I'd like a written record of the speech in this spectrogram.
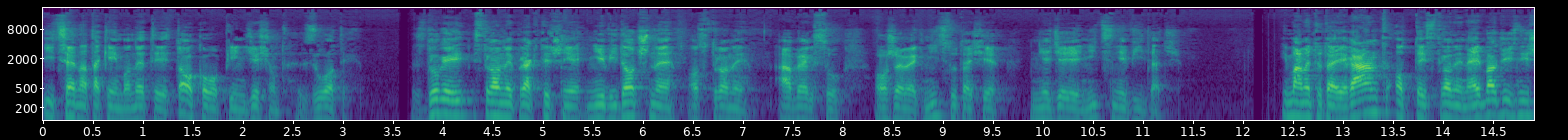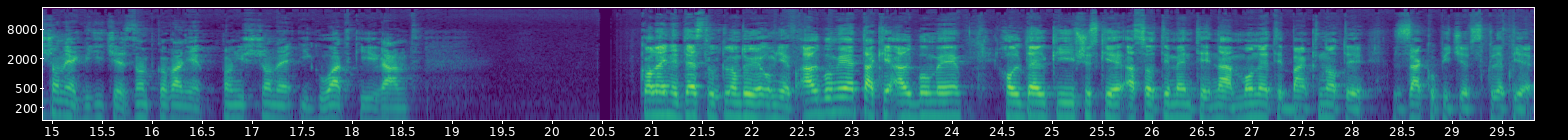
i cena takiej monety to około 50 zł. Z drugiej strony praktycznie niewidoczne, od strony awersu orzełek. Nic tutaj się nie dzieje, nic nie widać. I mamy tutaj rand, od tej strony najbardziej zniszczony, jak widzicie ząbkowanie poniszczone i gładki rand. Kolejny destrukt ląduje u mnie w albumie. Takie albumy, holderki, wszystkie asortymenty na monety, banknoty zakupicie w sklepie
